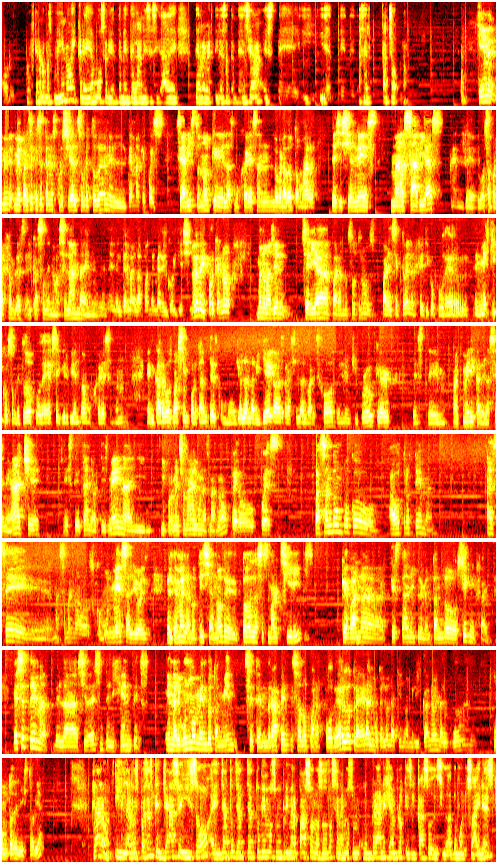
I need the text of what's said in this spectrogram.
por, el género masculino y creemos evidentemente la necesidad de, de revertir esa tendencia este, y, de, de, de hacer catch-up, ¿no? Sí, me, me, parece que ese tema es crucial, sobre todo en el tema que pues se ha visto, ¿no? Que las mujeres han logrado tomar decisiones más sabias. o sea, por ejemplo, es el caso de Nueva Zelanda en, en el tema de la pandemia del COVID-19 y por qué no, bueno, más bien sería para nosotros, para el sector energético, poder, en México sobre todo, poder seguir viendo a mujeres en, un, en cargos más importantes como Yolanda Villegas, Graciela Álvarez Hot, Energy Broker, este, América de la CNH, este, Tania Ortiz Mena y, por mencionar algunas más, ¿no? Pero pues pasando un poco a otro tema, hace más o menos como un mes salió el, el, tema de la noticia, ¿no? De todas las smart cities que van a, que están implementando Signify. Ese tema de las ciudades inteligentes, en algún momento también se tendrá pensado para poderlo traer al modelo latinoamericano en algún punto de la historia? Claro, y la respuesta es que ya se hizo, eh, ya, ya, ya, tuvimos un primer paso, nosotros tenemos un, gran ejemplo que es el caso de Ciudad de Buenos Aires,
